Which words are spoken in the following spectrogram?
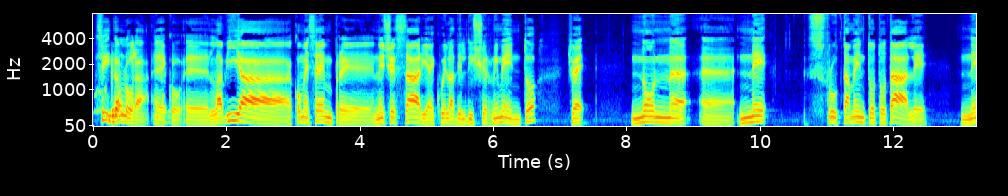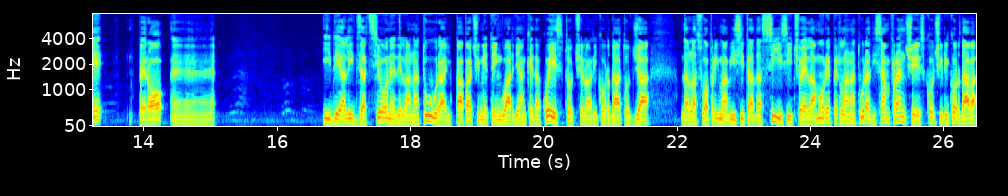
Sì, Grazie. allora, ecco, eh, la via come sempre necessaria è quella del discernimento, cioè non eh, né sfruttamento totale né però eh, idealizzazione della natura. Il Papa ci mette in guardia anche da questo, ce l'ha ricordato già dalla sua prima visita ad Assisi, cioè l'amore per la natura di San Francesco ci ricordava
